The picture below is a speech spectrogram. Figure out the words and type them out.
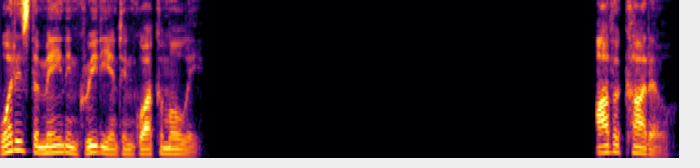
What is the main ingredient in guacamole? Avocado.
